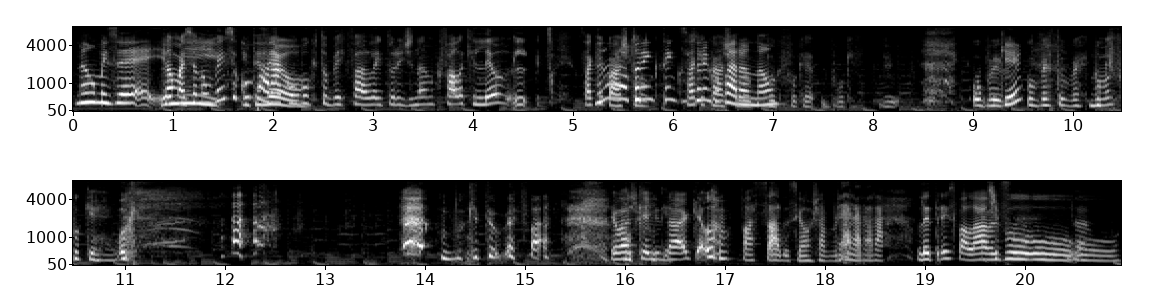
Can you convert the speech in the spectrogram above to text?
Não, mas é. Não, mas me... você não vem se comparar Entendeu? com o Booktuber que fala leitura dinâmica, que fala que leu. Sabe que não, eu acho? Não, tô nem, tem, tô nem comparando, não. Book, book, o quê? Ubertuber. Bookfucker. Book... Booktuber faz. Eu acho que ele dá aquela passada assim, ó. Lê três palavras. Tipo o, tá. o.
